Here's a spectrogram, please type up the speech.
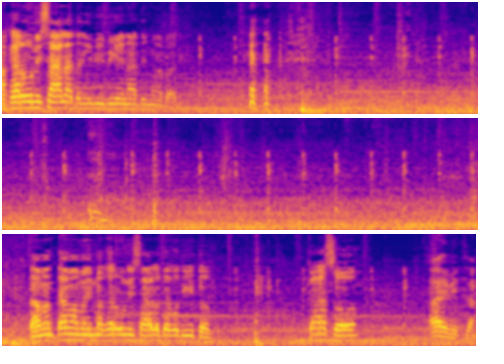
Macaroni salad ang ibibigay natin mga pare. Ayan. Tama-tama may macaroni salad ako dito. Kaso, ay wait lang.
